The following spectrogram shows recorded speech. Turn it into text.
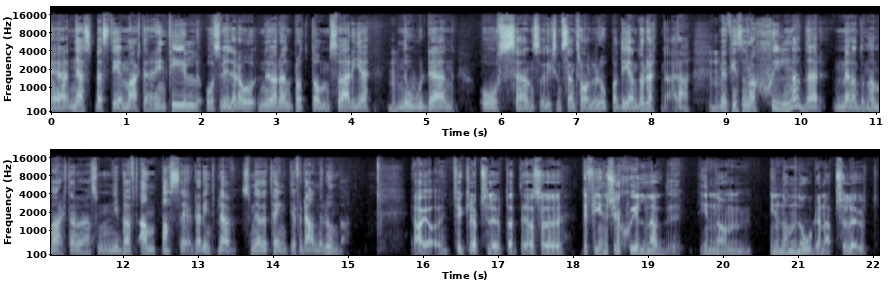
eh, näst bäst är marknaden intill och så vidare. Och nu har du ändå pratat om Sverige, Norden och sen så liksom Centraleuropa, det är ändå rätt nära. Men finns det några skillnader mellan de här marknaderna som ni behövt anpassa er, där det inte blev som ni hade tänkt er för det annorlunda? Ja, jag tycker absolut att alltså, det finns ju en skillnad inom, inom Norden, absolut.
